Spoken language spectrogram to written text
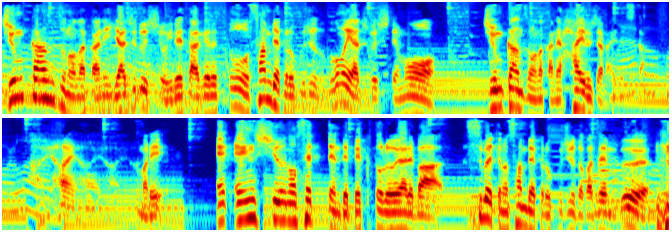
循環図の中に矢印を入れてあげると、360度どの矢印でも、循環図の中に入るじゃないですか。はいはいはいはい。つまり、え円周の接点でベクトルをやれば、すべての360度が全部、うんう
